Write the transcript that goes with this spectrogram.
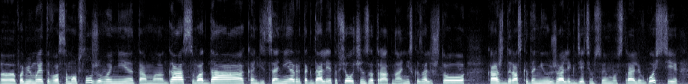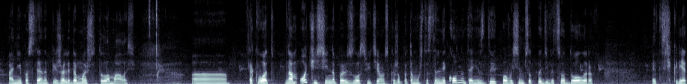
Э, помимо этого самообслуживание, там э, газ, вода, кондиционер и так далее, это все очень затратно. Они сказали, что каждый раз, когда они уезжали к детям своим в Австралию в гости, они постоянно приезжали домой, что-то ломалось. Так вот, нам очень сильно повезло с Витей, я вам скажу, потому что остальные комнаты они сдают по 800, по 900 долларов. Это секрет.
